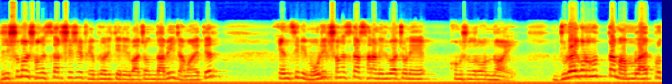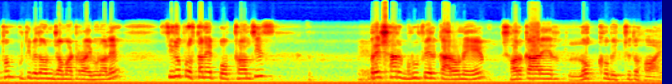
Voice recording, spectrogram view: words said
দৃশ্যমান সংস্কার শেষে ফেব্রুয়ারিতে নির্বাচন দাবি জামায়াতের। এনসিপি মৌলিক সংস্কার ছাড়া নির্বাচনে অংশগ্রহণ নয়। জুলাই গণহত্যা মামলায় প্রথম প্রতিবেদন জমা ট্রাইব্যুনালে। চিরপ্রস্থানে পোপ ফ্রান্সিস প্রেশার গ্রুপের কারণে সরকারের লক্ষ্য বিচ্যুত হয়।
